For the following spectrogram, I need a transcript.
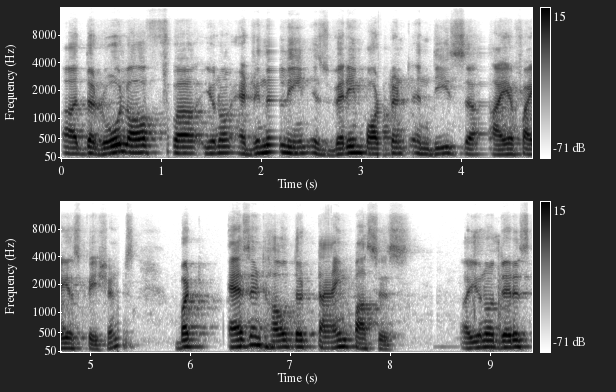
uh, the role of uh, you know adrenaline is very important in these uh, IFIS patients. But as and how the time passes, uh, you know there is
